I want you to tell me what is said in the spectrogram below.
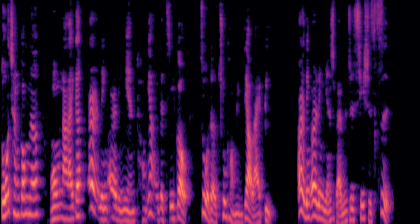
多成功呢？我们拿来跟二零二零年同样一个机构做的出口民调来比，二零二零年是百分之七十四，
